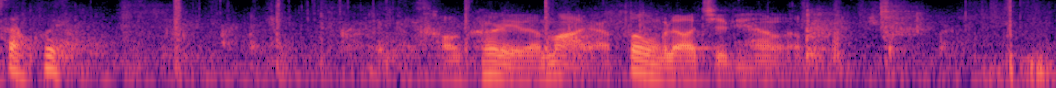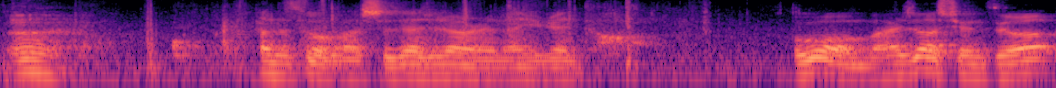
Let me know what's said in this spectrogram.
散会。草坑里的蚂蚱蹦不了几天了。嗯，他的做法实在是让人难以认同。不过我们还是要选择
